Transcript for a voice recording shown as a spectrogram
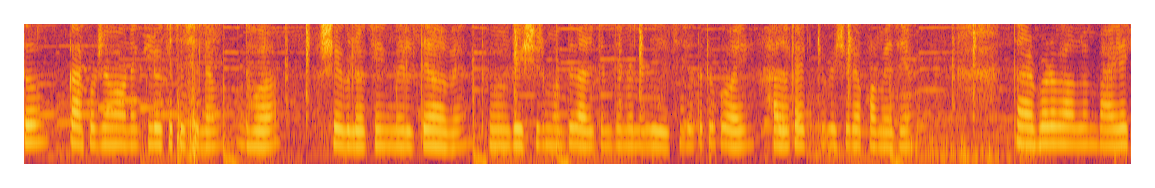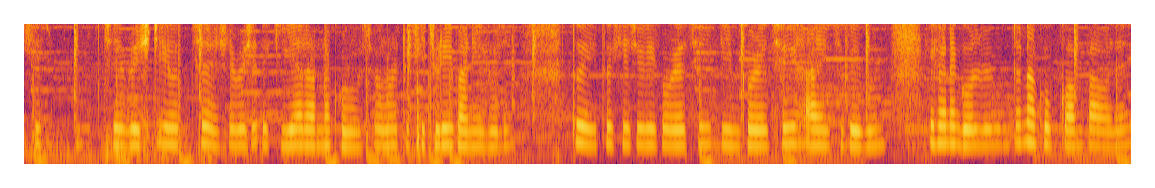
তো কাপড় জামা অনেকগুলো কেচেছিলাম, ধোয়া, সেগুলোকে মেলতে হবে। তো বৃষ্টির মধ্যে বালকানিতে মেলে দিয়েছি, যতটুকু হয় হালকা একটু বৃষ্টিটা কমেছে। তারপরে ভাবলাম বাইরে যে বৃষ্টি হচ্ছে, সে বৃষ্টিতে কী আর রান্না করব? চলো একটু খিচুড়ি বানিয়ে ফেলি। তো এই তো খিচুড়ি করেছি, ডিম করেছি আর যে বেগুন। এখানে গোল বেগুনটা না খুব কম পাওয়া যায়,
